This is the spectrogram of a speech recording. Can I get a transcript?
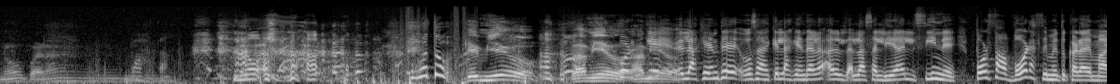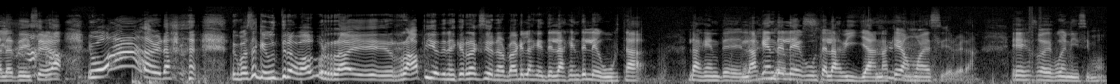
No, para. Basta. No. ¿Te mató? ¡Qué miedo! Da miedo, da miedo. Porque la gente, o sea, es que la gente a la, a la salida del cine, por favor, haceme tu cara de mala, te dice, ¿verdad? Y vos, ¡ah! ¿verdad? Lo que pasa es que es un trabajo ra- eh, rápido, tenés que reaccionar para que la gente, la gente le gusta, la gente, la gente le gusta las villanas, ¿qué vamos a decir, verdad? Eso es buenísimo.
